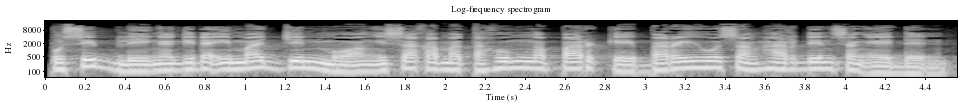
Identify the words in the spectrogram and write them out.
Posible nga gina-imagine mo ang isa ka matahom nga parke pareho sang hardin sang Eden.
